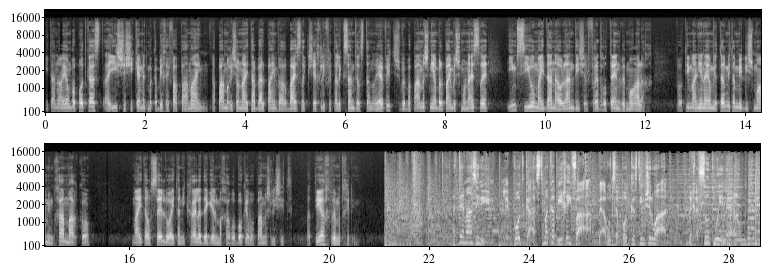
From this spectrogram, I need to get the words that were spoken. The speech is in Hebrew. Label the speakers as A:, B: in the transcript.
A: איתנו היום בפודקאסט האיש ששיקם את מכבי חיפה פעמיים. הפעם הראשונה הייתה ב-2014 כשהחליף את אלכסנדר סטנויביץ' ובפעם השנייה ב-2018 עם סיום העידן ההולנדי של פרד רוטן ומו הלך. ואותי מעניין היום יותר מתמיד לשמוע ממך, מרקו, מה היית עושה לו היית נקרא אל הדגל מחר בבוקר בפעם השלישית. פתיח ומתחילים.
B: אתם מאזינים לפודקאסט מכבי חיפה בערוץ הפודקאסטים של וואן בחסות ווינר.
